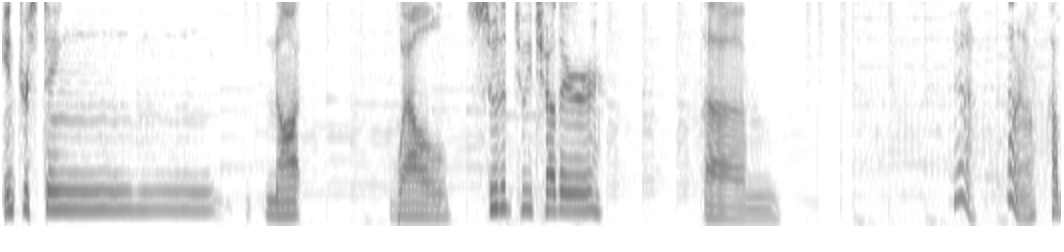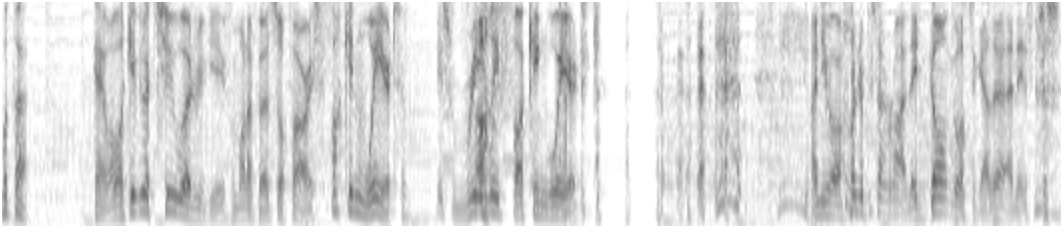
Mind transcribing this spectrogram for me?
interesting, not well suited to each other. Um, yeah, I don't know. How about that? Okay, well, I'll give you a two word review from what I've heard so far. It's fucking weird. It's really oh. fucking weird. and you are 100% right. They don't go together, and it's just,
